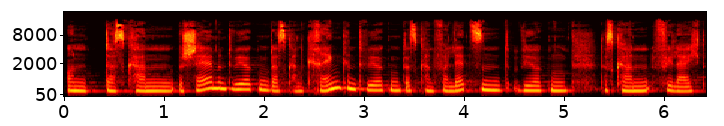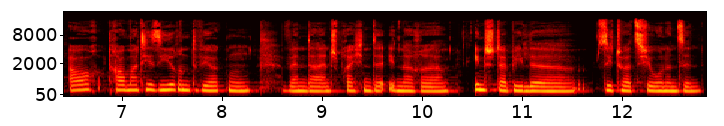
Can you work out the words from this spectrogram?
Und das kann beschämend wirken, das kann kränkend wirken, das kann verletzend wirken, das kann vielleicht auch traumatisierend wirken, wenn da entsprechende innere, instabile Situationen sind.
